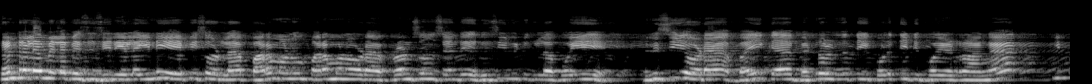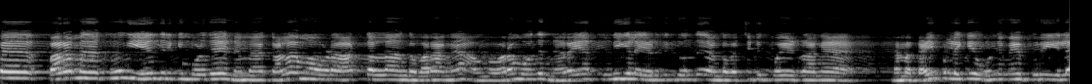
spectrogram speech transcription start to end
தென்றலே மெல்ல பேசி சீரியல்ல இனிய எபிசோட்ல பரமனும் பரமனோட ஃப்ரெண்ட்ஸும் சேர்ந்து ரிஷி வீட்டுக்குள்ள போய் ரிஷியோட பைக்கை பெட்ரோல் நிறுத்தி கொளுத்திட்டு போயிடுறாங்க. இப்ப பரம தூங்கி ஏந்திரிக்கும் பொழுது நம்ம கலாமாவோட ஆட்கள்லாம் அங்க வராங்க. அவங்க வரும்போது நிறைய துணிகளை எடுத்துக்கிட்டு வந்து அங்க வச்சுட்டு போயிடுறாங்க. நம்ம கைப்பிள்ளைக்கு ஒண்ணுமே புரியல.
